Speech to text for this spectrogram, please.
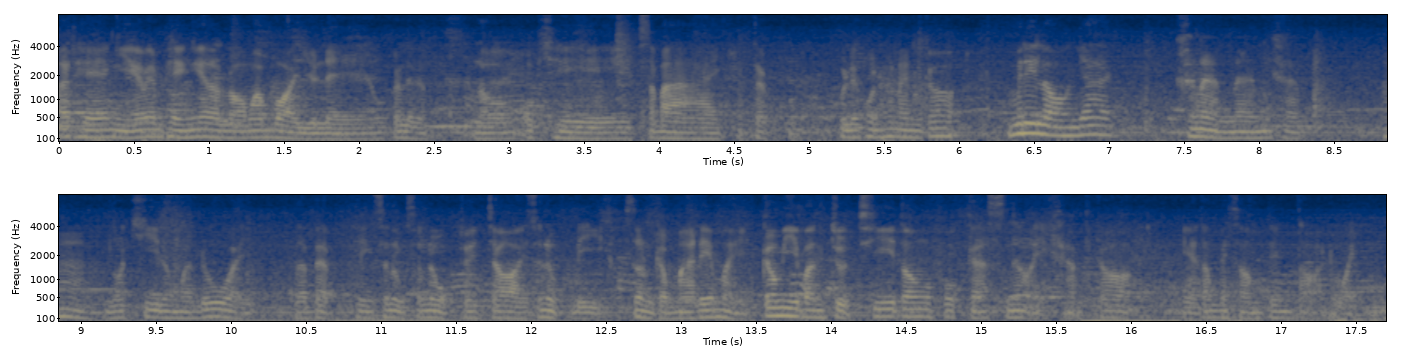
รักแท้อย่างงี้ก็เป็นเพลงที่เราร้องมาบ่อยอยู่แล้ว ก็เลยแบบร้องโอเคสบายครับแต่คุณและคุณเท่านั้นก็ไม่ได้ร้องยากขนาดนั้นครับอืมลดคีย์ลงมาด้วย แล้วแบบเพลงสนุกสนุกจอยๆ สนุกดีครับสนุกกลับมาได้ใหม่ ก็มีบางจุดที่ต้องโฟกัสหน่อยครับ ก็เดี๋ยวต้องไปซ้อมเต้นต่อด้วยอยู่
